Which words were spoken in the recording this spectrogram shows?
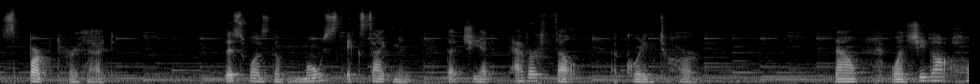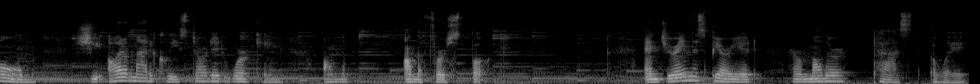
sparked her head. This was the most excitement that she had ever felt, according to her. Now, when she got home, she automatically started working on the on the first book. And during this period, her mother passed away.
